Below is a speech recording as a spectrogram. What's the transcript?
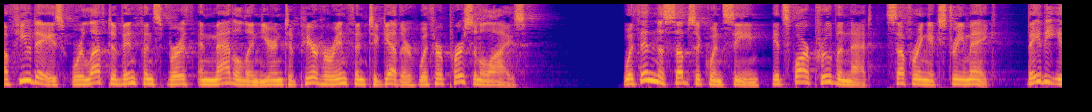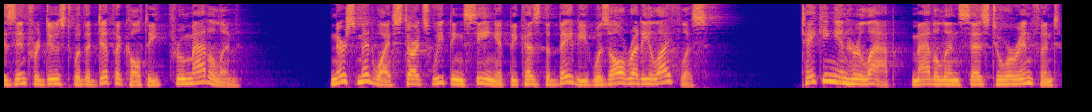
A few days were left of infant's birth and Madeline yearned to peer her infant together with her personal eyes. Within the subsequent scene, it's far proven that, suffering extreme ache, baby is introduced with a difficulty through Madeline. Nurse midwife starts weeping seeing it because the baby was already lifeless. Taking in her lap, Madeline says to her infant,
